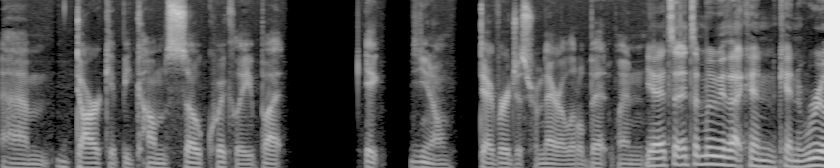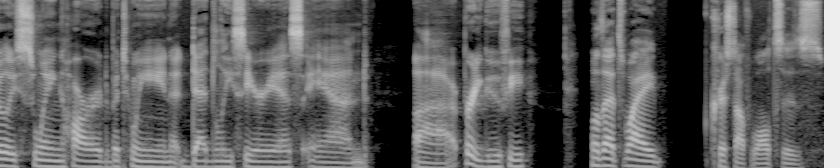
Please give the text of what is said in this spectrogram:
um, dark it becomes so quickly. But you know, diverges from there a little bit when Yeah, it's a, it's a movie that can can really swing hard between deadly serious and uh pretty goofy. Well, that's why Christoph Waltz's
